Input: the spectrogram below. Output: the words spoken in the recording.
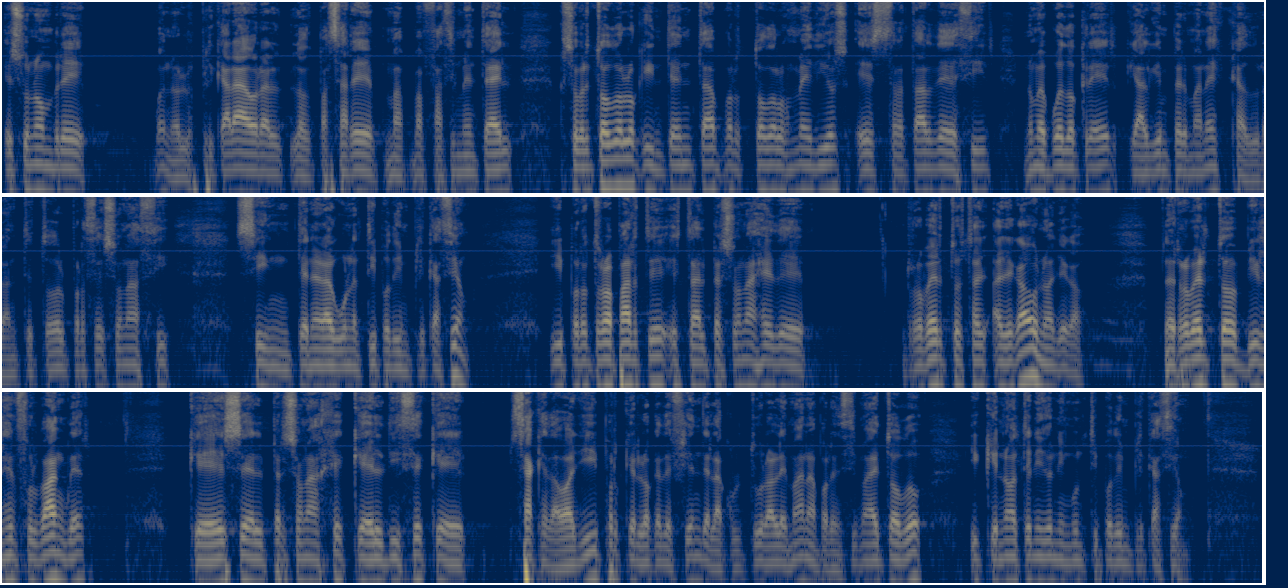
es un hombre, bueno, lo explicará ahora, lo pasaré más, más, fácilmente a él, sobre todo lo que intenta por todos los medios es tratar de decir, no me puedo creer que alguien permanezca durante todo el proceso nazi sin tener algún tipo de implicación. Y por otra parte está el personaje de Roberto, ¿ha llegado o no ha llegado? De Roberto Wilhelm Furtwängler, que es el personaje que él dice que se ha quedado allí porque es lo que defiende la cultura alemana por encima de todo y que no ha tenido ningún tipo de implicación.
